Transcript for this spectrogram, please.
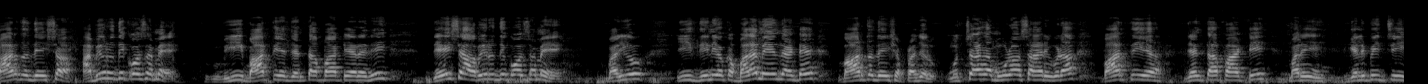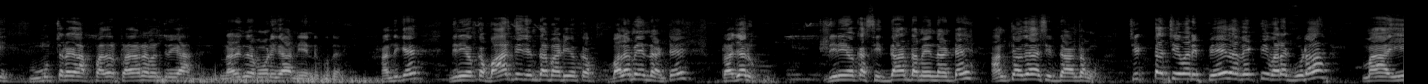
భారతదేశ అభివృద్ధి కోసమే ఈ భారతీయ జనతా పార్టీ అనేది దేశ అభివృద్ధి కోసమే మరియు ఈ దీని యొక్క బలం ఏంటంటే భారతదేశ ప్రజలు. ముచ్చటగా మూడోసారి కూడా భారతీయ జనతా పార్టీ మరి గెలిపించి ముచ్చటగా ప్రధానమంత్రిగా నరేంద్ర మోడీ గారిని ఎన్నుకుందని. అందుకే దీని యొక్క భారతీయ జనతా పార్టీ యొక్క బలం ఏంటంటే ప్రజలు. దీని యొక్క సిద్ధాంతం ఏంటంటే అంత్యోదయ సిద్ధాంతం చిట్ట చివరి పేద వ్యక్తి వరకు కూడా మా ఈ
